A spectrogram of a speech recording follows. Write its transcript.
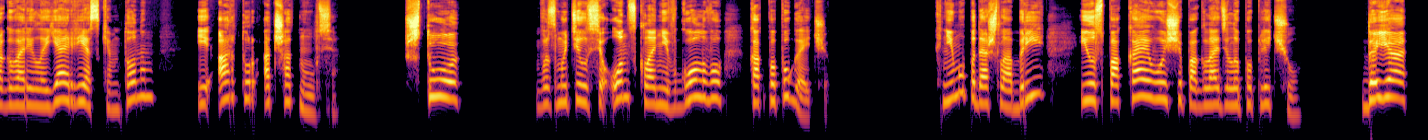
Проговорила я резким тоном, и Артур отшатнулся. «Что?» — возмутился он, склонив голову, как попугайчик. К нему подошла Бри и успокаивающе погладила по плечу. «Да я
